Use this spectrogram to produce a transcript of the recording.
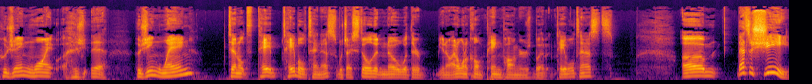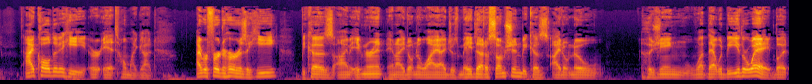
Huijing Wang, Huijing Wang, table tennis, which I still didn't know what they're, you know, I don't want to call them ping pongers, but table tennists. Um, that's a she. I called it a he or it. Oh my god, I refer to her as a he, because I'm ignorant and I don't know why I just made that assumption because I don't know Hejing what that would be either way. But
